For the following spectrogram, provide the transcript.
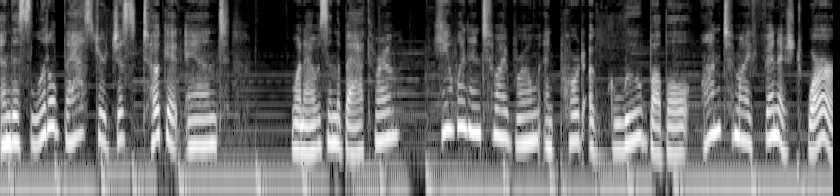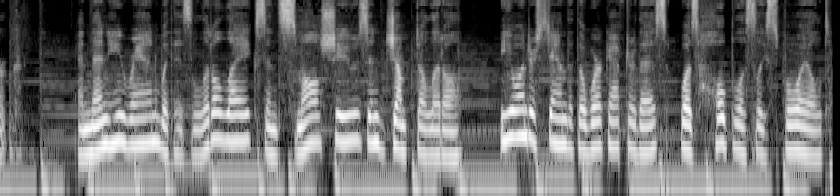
And this little bastard just took it and. When I was in the bathroom, he went into my room and poured a glue bubble onto my finished work. And then he ran with his little legs and small shoes and jumped a little. You understand that the work after this was hopelessly spoiled.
